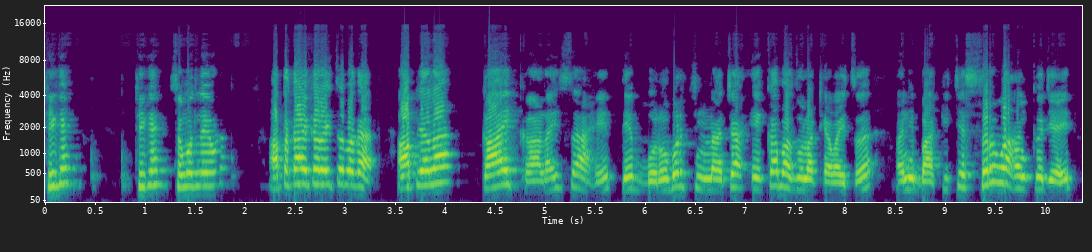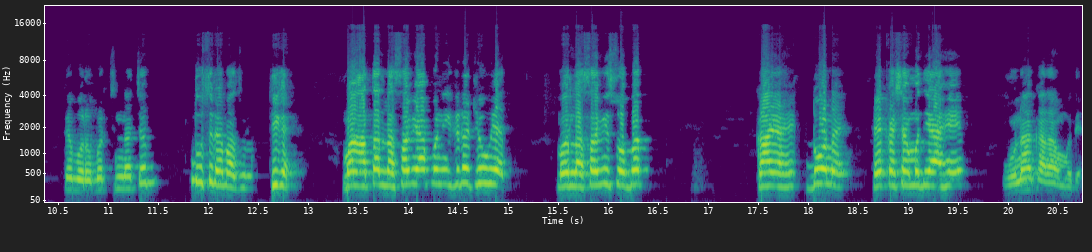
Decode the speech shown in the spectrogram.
ठीक आहे? ठीक आहे? समजलं एवढं? आता काय करायचं बघा? आपल्याला काय काढायचं आहे ते बरोबर चिन्हाच्या एका बाजूला ठेवायचं आणि बाकीचे सर्व अंक जे आहेत ते बरोबर चिन्हाच्या दुसऱ्या बाजूला. ठीक आहे? मग आता लसावी आपण इकडे ठेवूयात. मग लसावी सोबत काय आहे? दोन आहे. हे कशामध्ये आहे? गुणाकारामध्ये.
